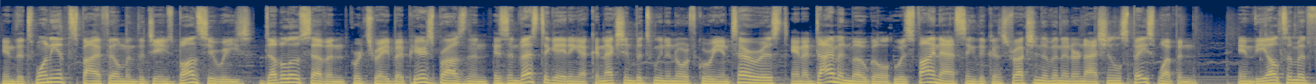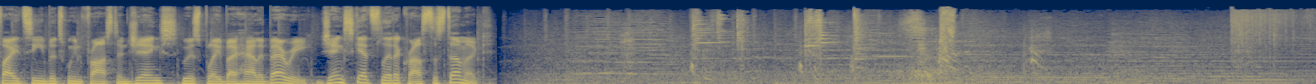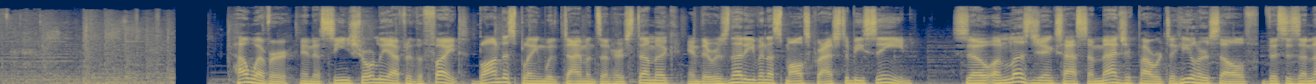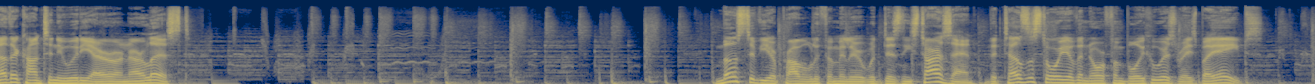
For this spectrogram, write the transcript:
In the 20th spy film in the James Bond series, 007, portrayed by Pierce Brosnan, is investigating a connection between a North Korean terrorist and a diamond mogul who is financing the construction of an international space weapon. In the ultimate fight scene between Frost and Jinx, who is played by Halle Berry, Jinx gets lit across the stomach. However, in a scene shortly after the fight, Bond is playing with diamonds on her stomach and there is not even a small scratch to be seen. So unless Jinx has some magic power to heal herself, this is another continuity error on our list. Most of you are probably familiar with Disney's Tarzan that tells the story of an orphan boy who was raised by apes.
